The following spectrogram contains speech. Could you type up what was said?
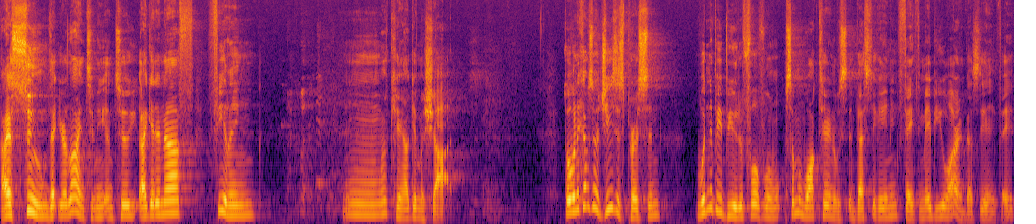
I assume that you're lying to me until I get enough feeling, mm, okay, I'll give him a shot. But when it comes to a Jesus person, wouldn't it be beautiful if when someone walked here and was investigating faith, and maybe you are investigating faith,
